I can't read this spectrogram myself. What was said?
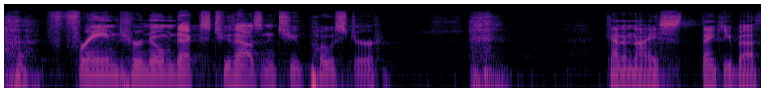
framed her Gnomedex 2002 poster. kind of nice. Thank you, Beth.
